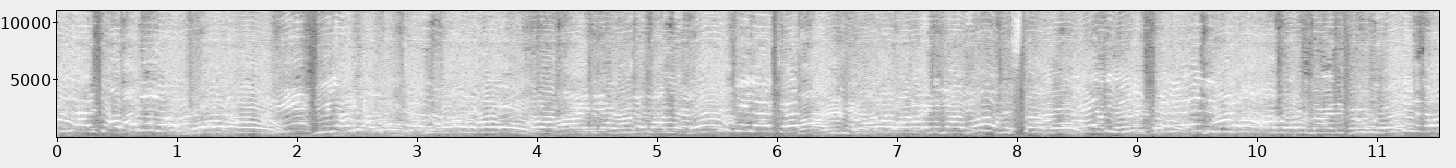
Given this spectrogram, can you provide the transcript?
ఇలాంటి అబద్ధాలు పోయాలి. ఇలాంటి అబద్ధాలు పోయాలి. ఇలా చేస్తారు చంద్రబాబు నాయుడు గారు. ఏది ఏది చంద్రబాబు నాయుడు గారు. ఉచితంగా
